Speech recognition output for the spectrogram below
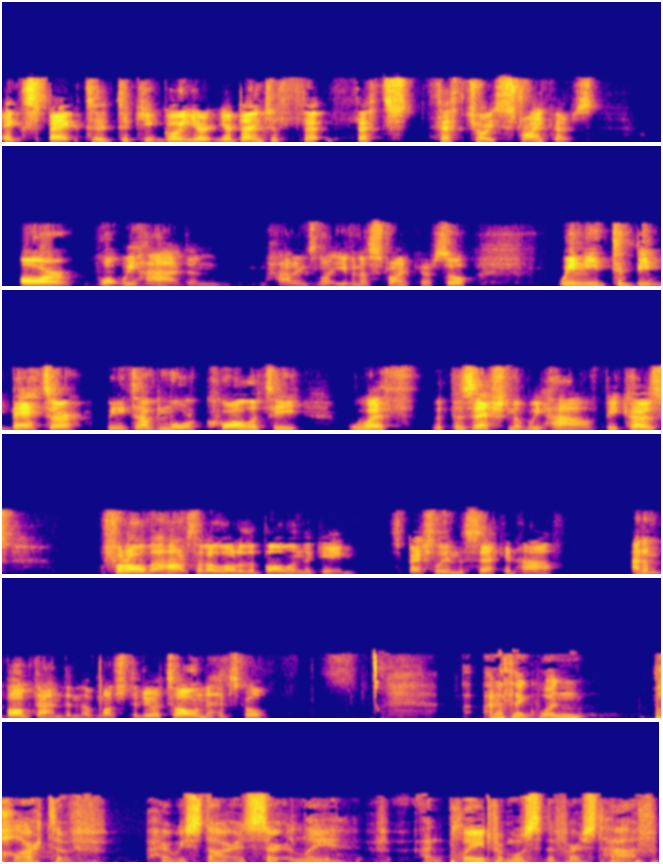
expect to, to keep going. You're, you're down to fifth, fifth choice strikers or what we had, and Haring's not even a striker. So we need to be better. We need to have more quality with the possession that we have because for all that Hearts had a lot of the ball in the game, especially in the second half, Adam Bogdan didn't have much to do at all in the Hibs goal. And I think one part of how we started certainly and played for most of the first half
